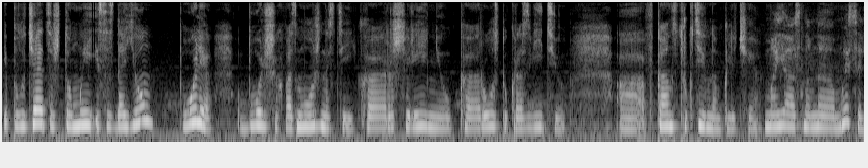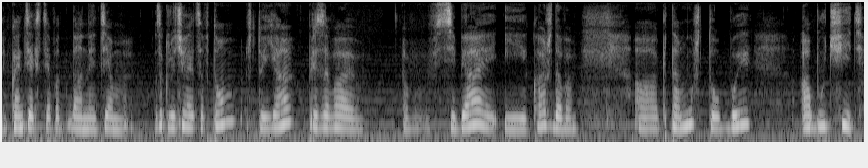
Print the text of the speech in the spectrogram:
И получается, что мы и создаем поле больших возможностей к расширению, к росту, к развитию а, в конструктивном ключе. Моя основная мысль в контексте вот данной темы заключается в том, что я призываю себя и каждого а, к тому, чтобы обучить,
